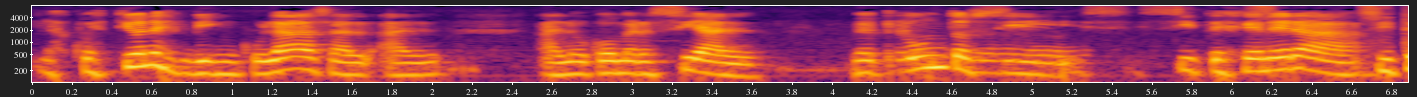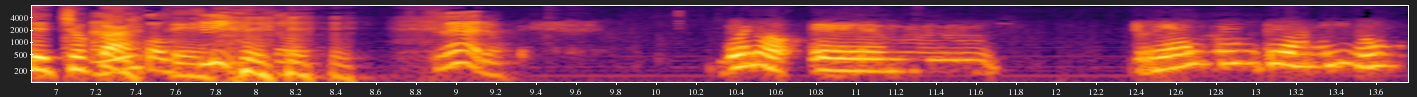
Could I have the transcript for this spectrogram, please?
las cuestiones vinculadas al, al- a lo comercial. Me pregunto si, si te genera Si te chocaste. algún conflicto. claro. Bueno, em, realmente a mí no.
